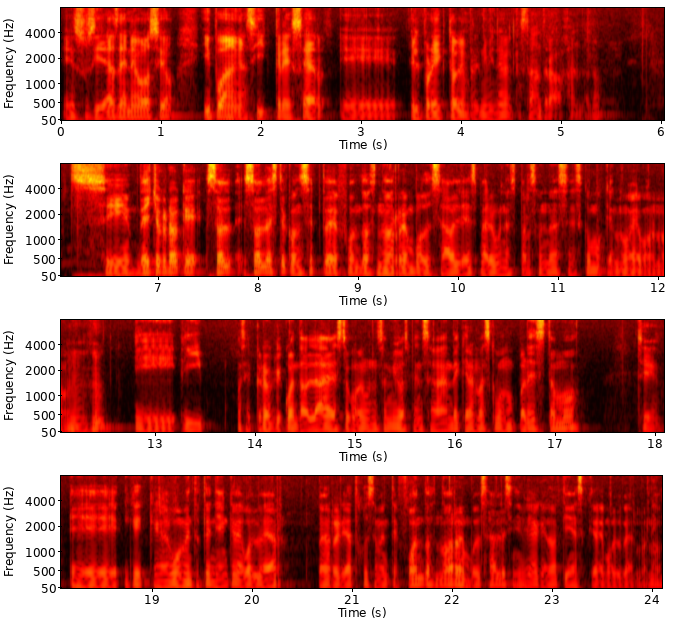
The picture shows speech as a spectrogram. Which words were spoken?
en sus ideas de negocio y puedan así crecer eh, el proyecto o el emprendimiento en el que estaban trabajando, ¿no? Sí, de hecho creo que sol- solo este concepto de fondos no reembolsables para algunas personas es como que nuevo, ¿no? Y, y, o sea, creo que cuando hablaba de esto con algunos amigos pensaban de que era más como un préstamo Sí. eh, y que, que en algún momento tenían que devolver. Pero en realidad justamente fondos no reembolsables significa que no tienes que devolverlo, ¿no?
